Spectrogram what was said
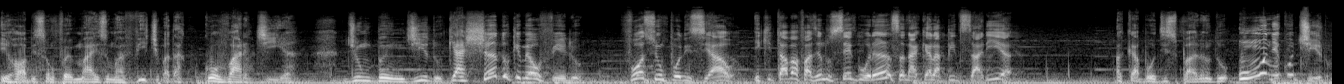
E Robson foi mais uma vítima da covardia de um bandido que, achando que meu filho fosse um policial e que estava fazendo segurança naquela pizzaria, acabou disparando um único tiro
